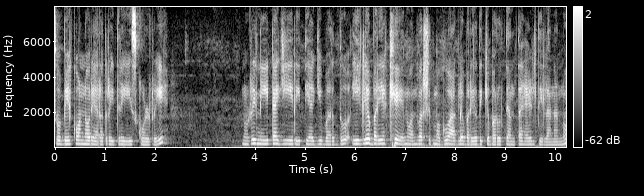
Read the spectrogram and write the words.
ಸೊ ಬೇಕು ಅನ್ನೋರು ಯಾರಾದರೂ ಇದ್ದರೆ ಈಸ್ಕೊಳ್ರಿ. ನೋಡಿರಿ, ನೀಟಾಗಿ ಈ ರೀತಿಯಾಗಿ ಬರೆದು, ಈಗಲೇ ಬರೆಯೋಕ್ಕೆ ಏನು ಒಂದು ವರ್ಷದ ಮಗು ಆಗಲೇ ಬರೆಯೋದಕ್ಕೆ ಬರುತ್ತೆ ಅಂತ ಹೇಳ್ತಿಲ್ಲ ನಾನು.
